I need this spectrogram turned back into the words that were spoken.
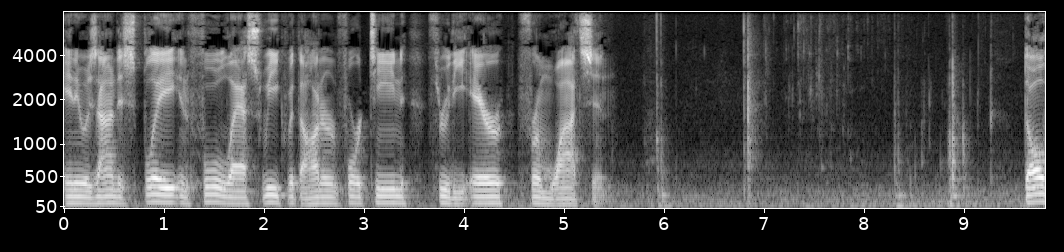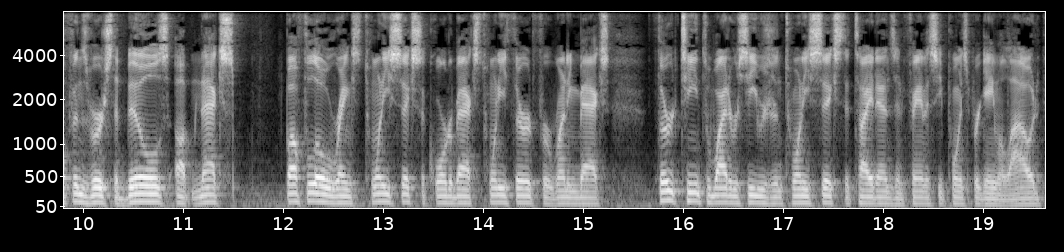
and it was on display in full last week with 114 through the air from Watson. Dolphins versus the Bills up next. Buffalo ranks 26th to quarterbacks, 23rd for running backs, 13th to wide receivers, and 26th to tight ends and fantasy points per game allowed.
